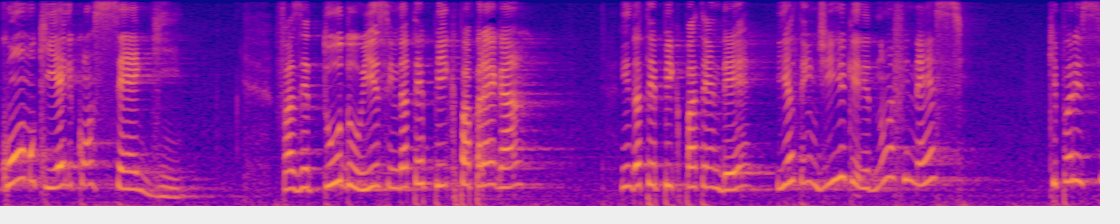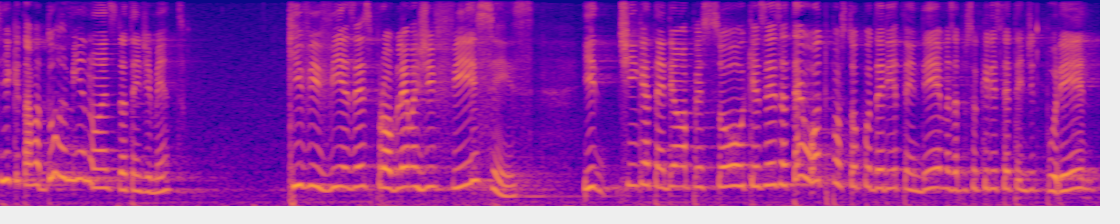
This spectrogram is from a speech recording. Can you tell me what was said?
como que ele consegue fazer tudo isso e ainda ter pique para pregar? Ainda ter pique para atender? E atendia, querido, numa finesse que parecia que estava dormindo antes do atendimento, que vivia, às vezes, problemas difíceis, e tinha que atender uma pessoa que, às vezes, até outro pastor poderia atender, mas a pessoa queria ser atendido por ele,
